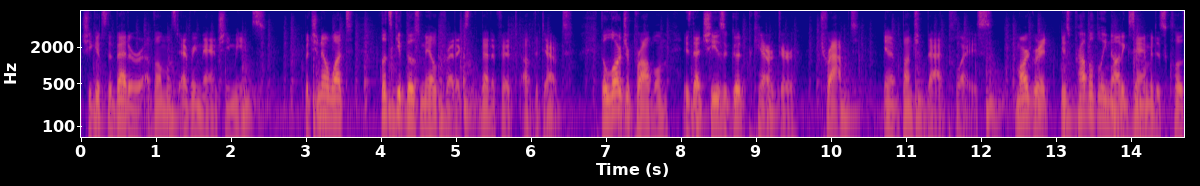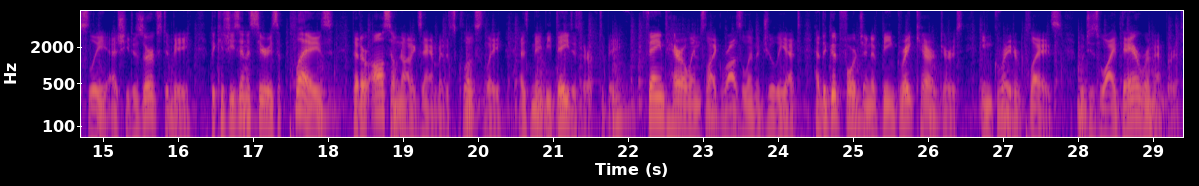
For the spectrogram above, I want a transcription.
she gets the better of almost every man she meets. But you know what? Let's give those male critics the benefit of the doubt. The larger problem is that she is a good character, trapped in a bunch of bad plays. Margaret is probably not examined as closely as she deserves to be because she's in a series of plays that are also not examined as closely as maybe they deserve to be. Famed heroines like Rosalind and Juliet had the good fortune of being great characters in greater plays, which is why they're remembered,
